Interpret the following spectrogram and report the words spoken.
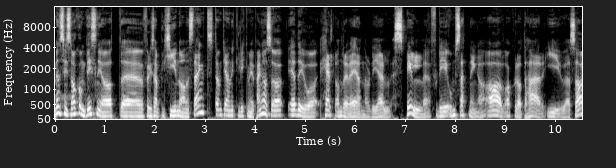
Mens vi snakker om Disney og at uh, f.eks. kinoene er stengt, de tjener ikke like mye penger, så er det jo helt andre veien når det gjelder spill. Fordi omsetninga av akkurat det her i USA,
